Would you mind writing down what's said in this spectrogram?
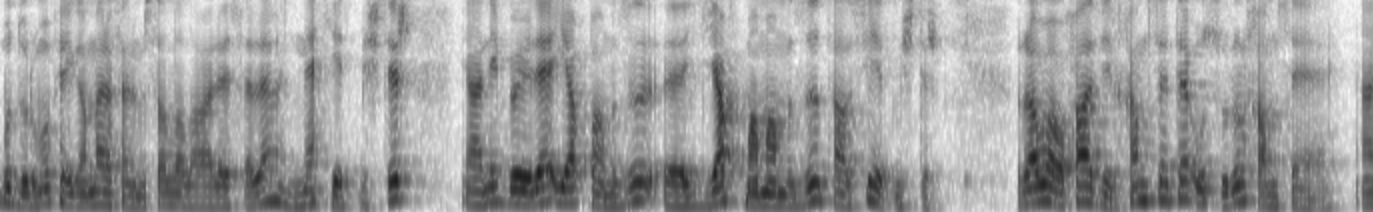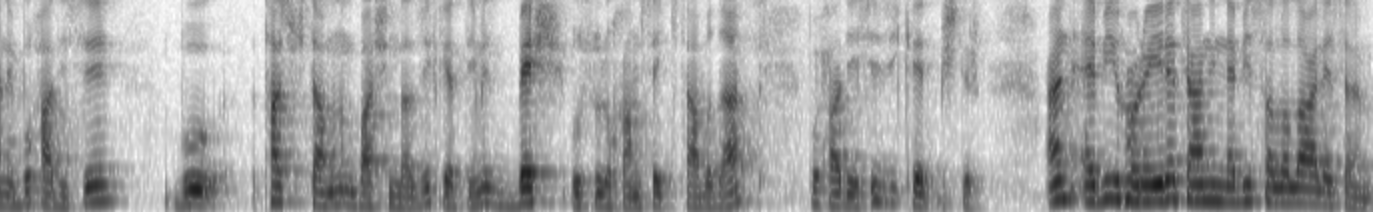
bu durumu Peygamber Efendimiz sallallahu aleyhi ve sellem nehyetmiştir. Yani böyle yapmamızı, e, yapmamamızı tavsiye etmiştir. Ravav hadil hamsete usulul hamse. Yani bu hadisi bu taç kitabının başında zikrettiğimiz 5 usulü hamse kitabı da bu hadisi zikretmiştir. An Ebi Hureyre tanin Nebi sallallahu aleyhi ve sellem.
